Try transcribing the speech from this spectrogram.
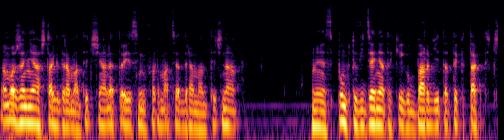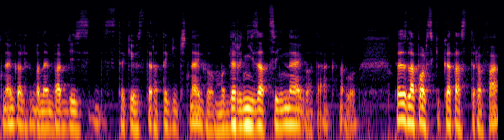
No może nie aż tak dramatycznie, ale to jest informacja dramatyczna z punktu widzenia takiego bardziej taktycznego, ale chyba najbardziej z, z, takiego strategicznego, modernizacyjnego, tak, no bo to jest dla Polski katastrofa.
